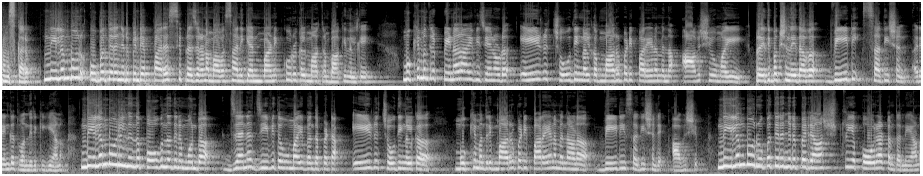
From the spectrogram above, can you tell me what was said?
നമസ്കാരം. നിലമ്പൂർ ഉപതെരഞ്ഞെടുപ്പിന്റെ പരസ്യ പ്രചരണം അവസാനിക്കാൻ മണിക്കൂറുകൾ മാത്രം ബാക്കി നിൽക്കെ. മുഖ്യമന്ത്രി പിണറായി വിജയനോട് ഏഴ് ചോദ്യങ്ങൾക്ക് മറുപടി പറയണമെന്ന ആവശ്യവുമായി പ്രതിപക്ഷ നേതാവ് വി ഡി സതീശൻ രംഗത്ത് വന്നിരിക്കുകയാണ്. നിലമ്പൂരിൽ നിന്ന് പോകുന്നതിന് മുൻപ് ജനജീവിതവുമായി ബന്ധപ്പെട്ട ഏഴ് ചോദ്യങ്ങൾക്ക് മുഖ്യമന്ത്രി മറുപടി പറയണമെന്നാണ് വി ഡി സതീശന്റെ ആവശ്യം. നിലമ്പൂർ ഉപതെരഞ്ഞെടുപ്പ് രാഷ്ട്രീയ പോരാട്ടം തന്നെയാണ്.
